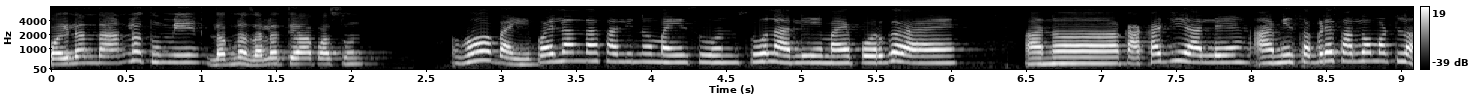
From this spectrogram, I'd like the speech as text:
पहिल्यांदा आणलं तुम्ही? लग्न झालं तेव्हापासून? हो बाई पहिल्यांदाच आली ना माई सून. सून आली माय पोरग आहे. आणि काकाजी आले. आम्ही सगळेच आलो म्हटलं.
